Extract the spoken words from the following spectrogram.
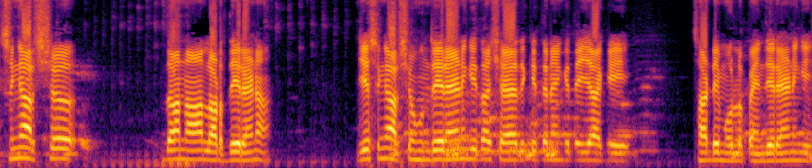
ਸੰਘਰਸ਼ ਦਾ ਨਾਂ ਲੜਦੇ ਰਹਿਣਾ। ਜੇ ਸੰਘਰਸ਼ ਹੁੰਦੇ ਰਹਿਣਗੇ ਤਾਂ ਸ਼ਾਇਦ ਕਿਤੇ ਨਾ ਕਿਤੇ ਜਾ ਕੇ ਸਾਡੇ ਮੁੱਲ ਪੈਂਦੇ ਰਹਿਣਗੇ।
